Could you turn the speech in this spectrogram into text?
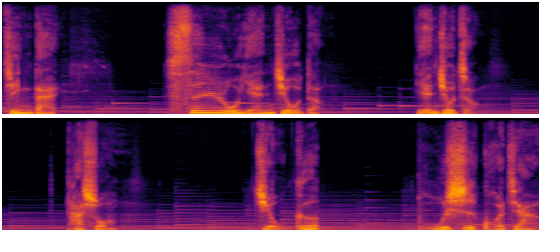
近代深入研究的研究者，他说。九歌不是国家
